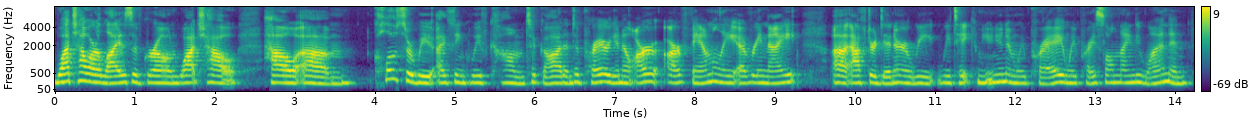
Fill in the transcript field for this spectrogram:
watch how our lives have grown. Watch how how um closer we i think we've come to god and to prayer. You know our our family every night uh, after dinner we we take communion and we pray and we pray psalm 91 and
